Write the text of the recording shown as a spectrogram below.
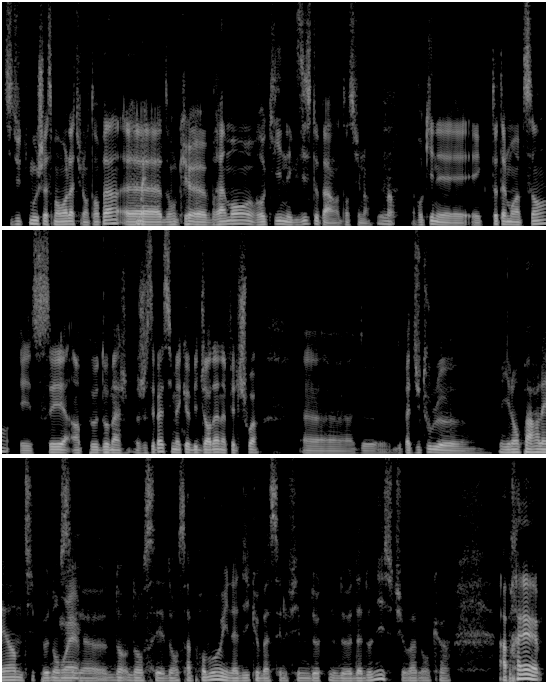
si tu te mouches à ce moment-là, tu l'entends pas. Euh, Donc euh, vraiment, Rocky n'existe pas hein, dans ce film. Non. Rocky est, est totalement absent et c'est un peu dommage. Je sais pas si Michael B. Jordan a fait le choix euh, de, de pas du tout le. Il en parlait un petit peu dans, Ouais. ses, euh, dans, dans, ses- dans sa promo. Il a dit que bah, c'est le film de, de- d'Adonis, tu vois. Donc, euh, après,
